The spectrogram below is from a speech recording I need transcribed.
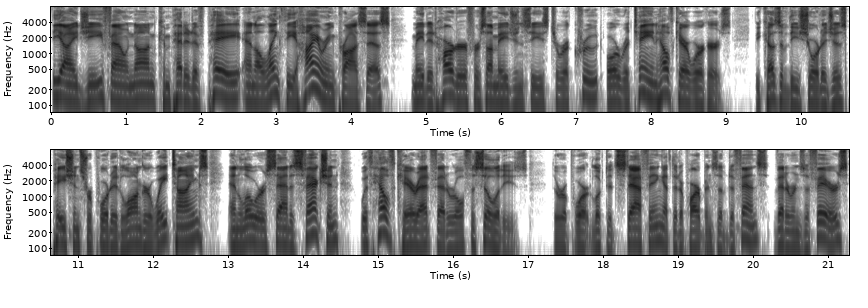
The IG found non competitive pay and a lengthy hiring process made it harder for some agencies to recruit or retain healthcare workers. Because of these shortages, patients reported longer wait times and lower satisfaction with healthcare at federal facilities. The report looked at staffing at the Departments of Defense, Veterans Affairs,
